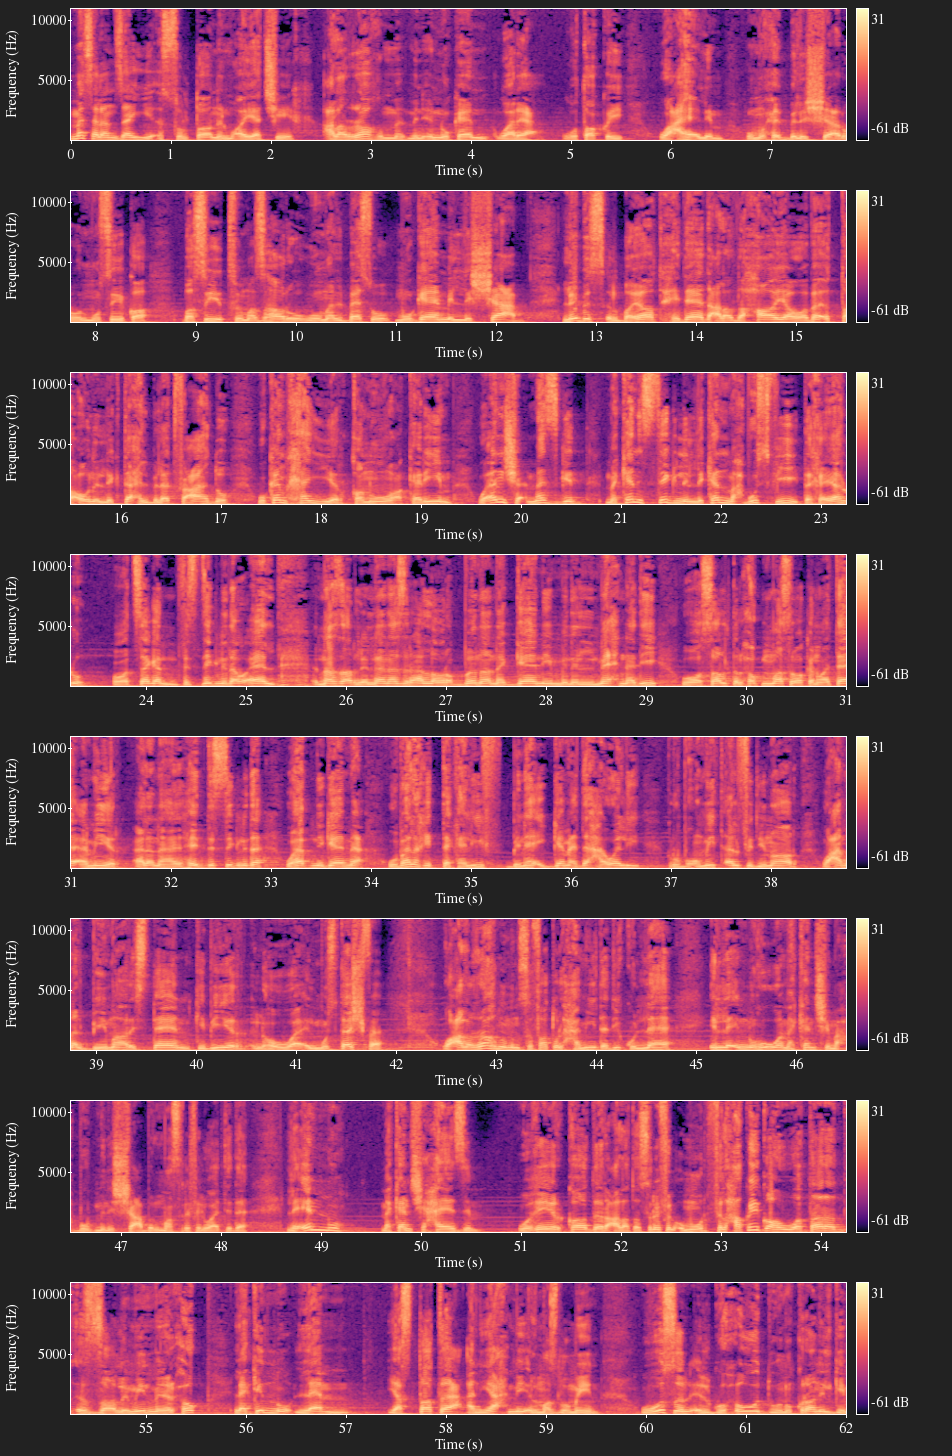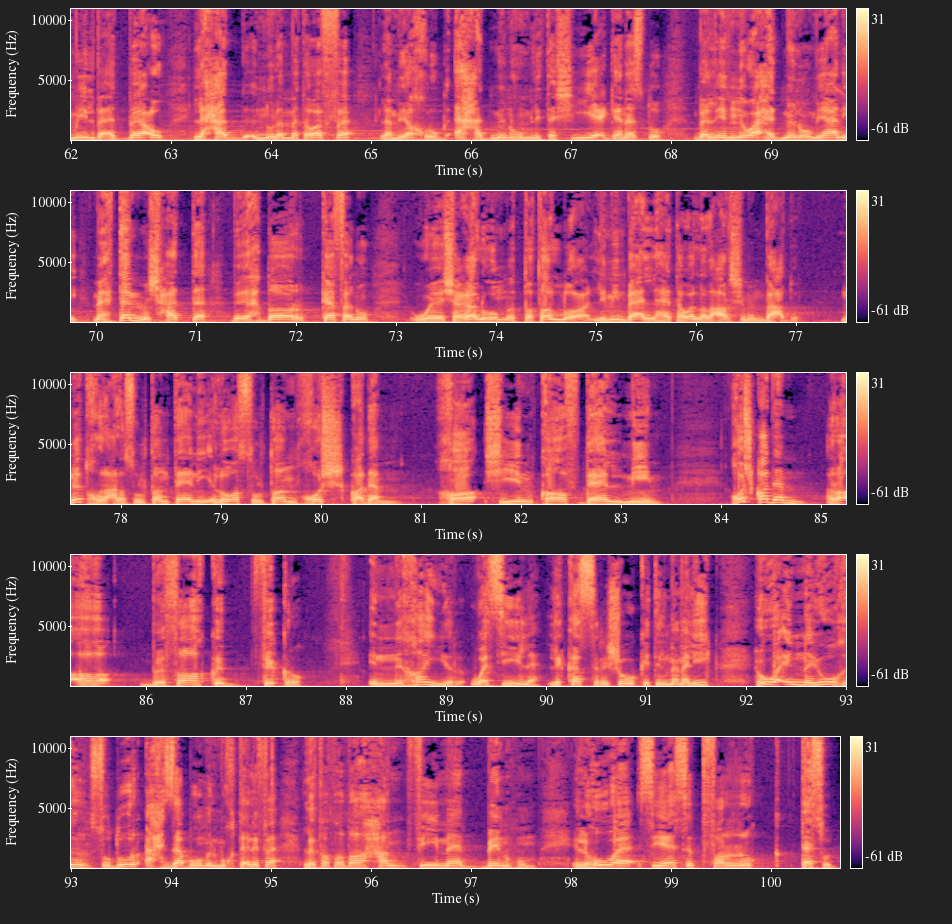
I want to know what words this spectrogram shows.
مثلا زي السلطان المؤيد شيخ على الرغم من إنه كان ورع وتقي وعالم ومحب للشعر والموسيقى بسيط في مظهره وملبسه مجامل للشعب. لبس البياض حداد على ضحايا وباء الطاعون اللي اجتاح البلاد في عهده وكان خير قنوع كريم وأنشأ مسجد مكان السجن اللي كان محبوس فيه. تخيلوا هو اتسجن في السجن ده وقال نظر لله نذر قال لو ربنا نجاني من المحنة دي ووصلت لحكم مصر وكان وقتها أمير. قال أنا ههد السجن ده وهبني جامع. وبلغت تكاليف بناء الجامع ده حوالي 400 ألف دينار وعمل بيمارستان كبير اللي هو المستشفى. وعلى الرغم من صفاته الحميدة دي كلها إلا إنه هو ما كانش محبوب من الشعب المصري في الوقت ده. لأنه ما كانش حازم وغير قادر على تصريف الأمور. في الحقيقة هو طرد الظالمين من الحكم لكنه لم يستطع أن يحمي المظلومين. ووصل الجحود ونكران الجميل باتباعه لحد إنه لما توفى لم يخرج أحد منهم لتشييع جنازته بل إن واحد منهم يعني ما اهتمش حتى بإحضار كفنه وشغلهم التطلع لمين بقى اللي هيتولى العرش من بعده. ندخل على سلطان تاني اللي هو السلطان خش قدم خاء شين قاف دال ميم خش قدم رأى بثاقب فكره. إن خير وسيلة لكسر شوكة المماليك هو إن يوغر صدور أحزابهم المختلفة لتتضاحن فيما بينهم اللي هو سياسة فرق تسد.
